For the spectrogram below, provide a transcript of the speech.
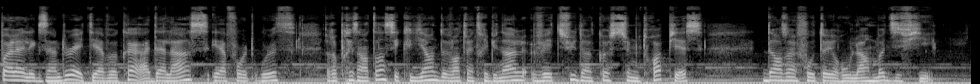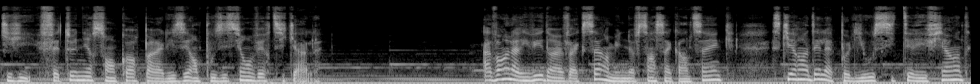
Paul Alexander a été avocat à Dallas et à Fort Worth, représentant ses clients devant un tribunal vêtu d'un costume trois pièces, dans un fauteuil roulant modifié, qui fait tenir son corps paralysé en position verticale. Avant l'arrivée d'un vaccin en 1955, ce qui rendait la polio si terrifiante,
